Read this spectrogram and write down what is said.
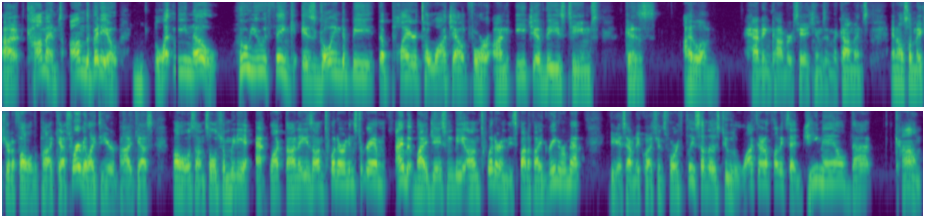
Uh, comment on the video. Let me know who you think is going to be the player to watch out for on each of these teams because I love having conversations in the comments. And also make sure to follow the podcast wherever you like to hear podcasts. Follow us on social media at Locked On A's on Twitter and Instagram. I'm at by Jason B on Twitter and the Spotify Green Room app. If you guys have any questions for us, please send those to lockedonathletics at gmail.com.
